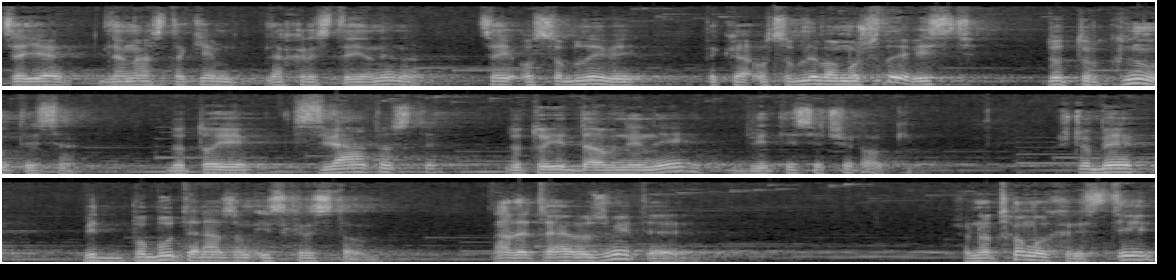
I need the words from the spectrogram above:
Це є для нас таким, для християнина, це особливий, така особлива можливість доторкнутися до тої святости, до тої давнини 2000 років, щоб побути разом із Христом. Але треба розуміти, що на тому Христі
